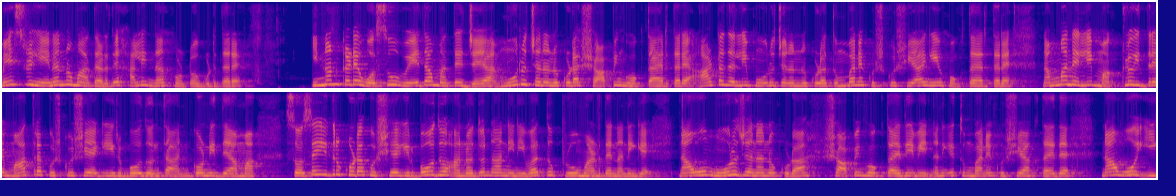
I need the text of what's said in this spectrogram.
ಮೇಸ್ಟ್ರು ಏನನ್ನೂ ಮಾತಾಡದೆ ಅಲ್ಲಿಂದ ಹೊರಟೋಗ್ಬಿಡ್ತಾರೆ. ಇನ್ನೊಂದು ಕಡೆ ವಸು, ವೇದ ಮತ್ತು ಜಯ ಮೂರು ಜನನು ಕೂಡ ಶಾಪಿಂಗ್ ಹೋಗ್ತಾ ಇರ್ತಾರೆ. ಆಟದಲ್ಲಿ ಮೂರು ಜನನು ಕೂಡ ತುಂಬಾ ಖುಷಿ ಖುಷಿಯಾಗಿ ಹೋಗ್ತಾ ಇರ್ತಾರೆ. ನಮ್ಮನೇಲಿ ಮಕ್ಕಳು ಇದ್ದರೆ ಮಾತ್ರ ಖುಷಿ ಖುಷಿಯಾಗಿ ಇರ್ಬೋದು ಅಂತ ಅಂದ್ಕೊಂಡಿದ್ದೆ ಅಮ್ಮ. ಸೊಸೆ ಇದ್ದರೂ ಕೂಡ ಖುಷಿಯಾಗಿರ್ಬೋದು ಅನ್ನೋದನ್ನ ನೀನು ಇವತ್ತು ಪ್ರೂವ್ ಮಾಡಿದೆ ನನಗೆ. ನಾವು ಮೂರು ಜನನು ಕೂಡ ಶಾಪಿಂಗ್ ಹೋಗ್ತಾ ಇದ್ದೀವಿ. ನನಗೆ ತುಂಬಾ ಖುಷಿ ಆಗ್ತಾ ಇದೆ. ನಾವು ಈ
